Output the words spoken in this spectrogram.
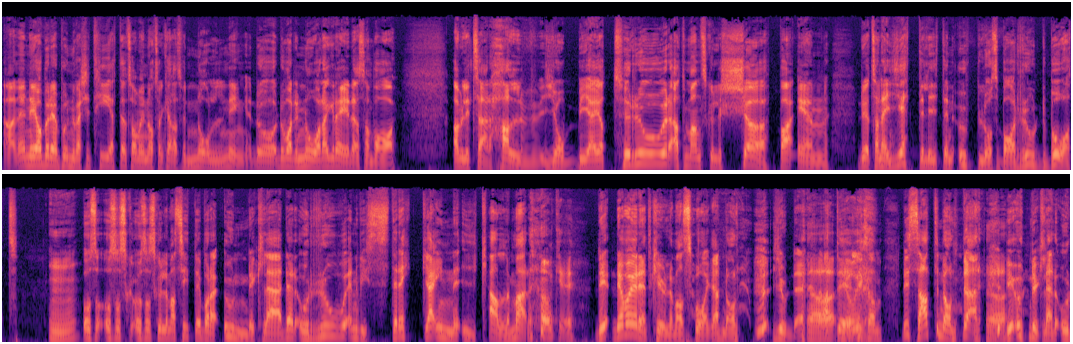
Ja, när jag började på universitetet så har man ju något som kallas för nollning. Då, då var det några grejer där som var ja, lite så här halvjobbiga. Jag tror att man skulle köpa en, du vet sån här jätteliten uppblåsbar roddbåt. Och, så, och, så, och så skulle man sitta i bara underkläder och ro en viss sträcka inne i Kalmar. Okej. Det, det var ju rätt kul när man såg att någon gjorde, Ja, att det jo. liksom, det satt någon där Ja. i underkläder och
